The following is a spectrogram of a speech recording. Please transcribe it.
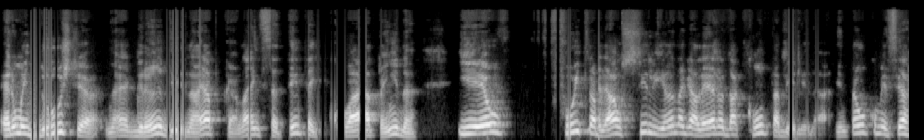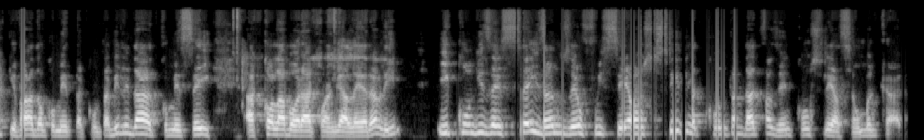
Era uma indústria né, grande na época, lá em 74 ainda, e eu fui trabalhar auxiliando a galera da contabilidade. Então, eu comecei a arquivar documento da contabilidade, comecei a colaborar com a galera ali, e com 16 anos eu fui ser auxiliar de contabilidade fazendo conciliação bancária.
